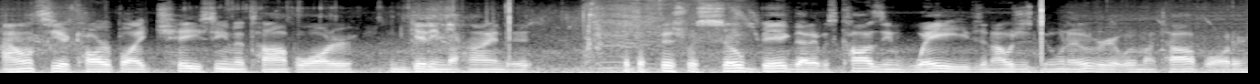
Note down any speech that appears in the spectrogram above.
I don't see a carp like chasing a top water getting behind it. But the fish was so big that it was causing waves and I was just going over it with my top water.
